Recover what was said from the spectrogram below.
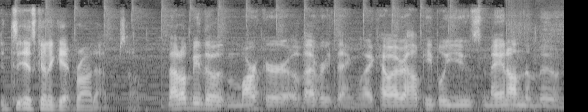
it's, it's going to get brought up. So that'll be the marker of everything like however how people use man on the moon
